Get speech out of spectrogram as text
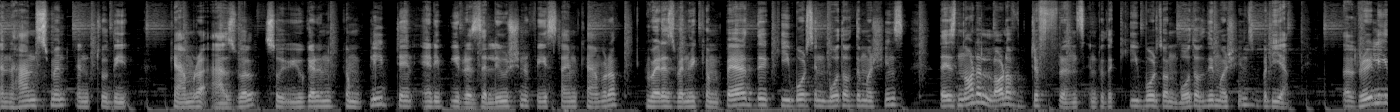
enhancement into the camera as well. So you get a complete 1080p resolution facetime camera. Whereas when we compare the keyboards in both of the machines there is not a lot of difference into the keyboards on both of the machines. But yeah really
